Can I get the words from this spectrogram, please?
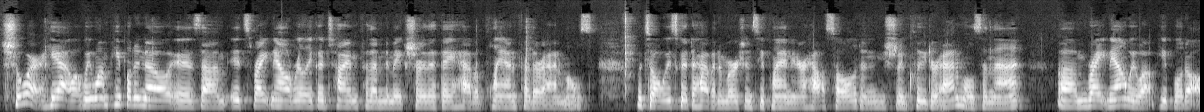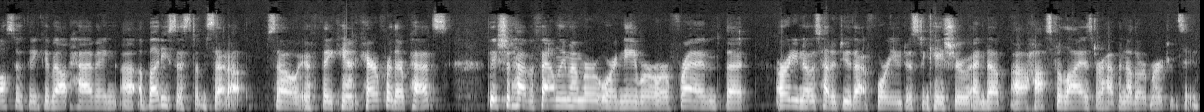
Sure. Yeah. What we want people to know is um, it's right now a really good time for them to make sure that they have a plan for their animals. It's always good to have an emergency plan in your household, and you should include your animals in that. Um, right now, we want people to also think about having a, buddy system set up. So if they can't care for their pets, they should have a family member or a neighbor or a friend that already knows how to do that for you just in case you end up uh, hospitalized or have another emergency.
